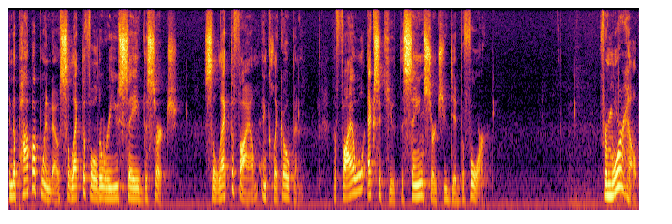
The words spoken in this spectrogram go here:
In the pop-up window, select the folder where you saved the search. Select the file and click Open. The file will execute the same search you did before. For more help,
